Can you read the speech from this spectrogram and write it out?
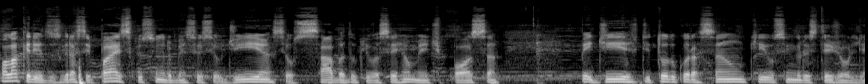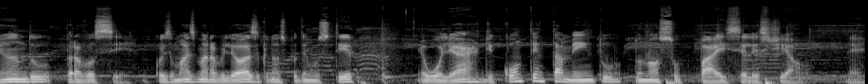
Olá, queridos, graça e paz, que o Senhor abençoe seu dia, seu sábado, que você realmente possa pedir de todo o coração que o Senhor esteja olhando para você. A coisa mais maravilhosa que nós podemos ter é o olhar de contentamento do nosso Pai Celestial. Né?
